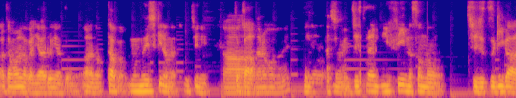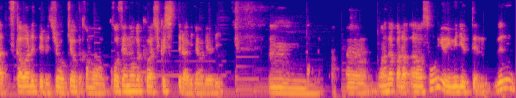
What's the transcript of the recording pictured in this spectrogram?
頭の中にあるんやと思う。あの、多分無意識のうちに、あとかあ、なるほどね。確かにうん実際にフィーのその手術着が使われてる状況とかも、高専の方が詳しく知ってるわけで、俺より。うん。うん。まあだから、あそういう意味で言ってんの。で、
